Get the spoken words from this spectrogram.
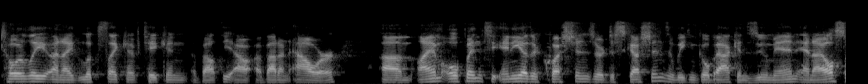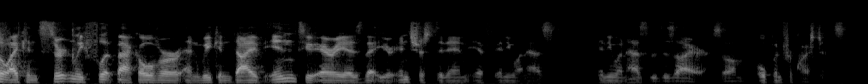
totally, and it looks like I've taken about the hour, about an hour. Um, I am open to any other questions or discussions, and we can go back and zoom in. And I also I can certainly flip back over, and we can dive into areas that you're interested in if anyone has anyone has the desire. So I'm open for questions.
